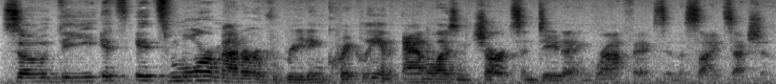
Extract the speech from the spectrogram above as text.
So the it's it's more a matter of reading quickly and analyzing charts and data and graphics in the science section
